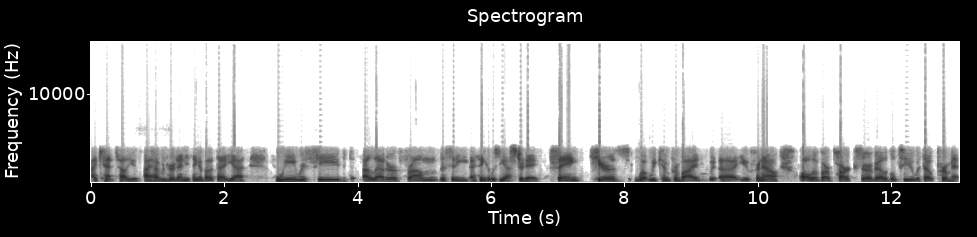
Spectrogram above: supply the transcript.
I can't tell you. I haven't heard anything about that yet. We received a letter from the city, I think it was yesterday, saying, here's what we can provide uh, you for now. All of our parks are available to you without permit.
